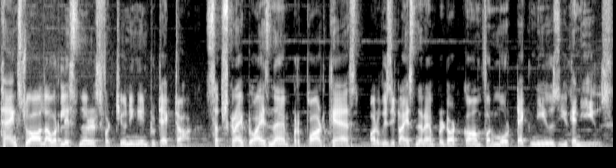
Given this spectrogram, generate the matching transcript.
thanks to all our listeners for tuning in to Tech Talk. Subscribe to EisnerAmper podcast or visit eisneramper.com for more tech news you can use.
